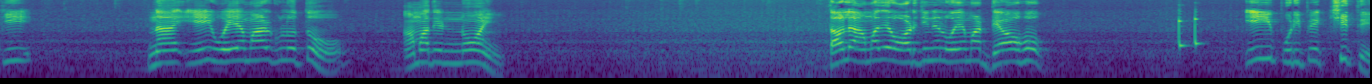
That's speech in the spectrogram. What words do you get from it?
কি, না এই ওএমআরগুলো তো আমাদের নয়। তাহলে আমাদের অরিজিনাল ওএমআর দেওয়া হোক। এই পরিপ্রেক্ষিতে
